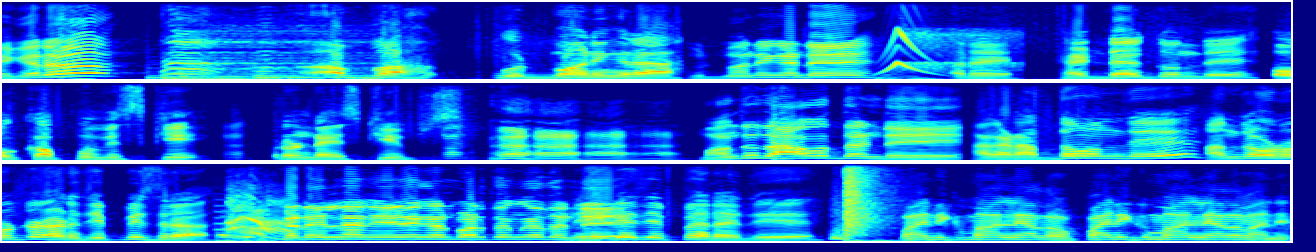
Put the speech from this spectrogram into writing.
అయ్యారు అబ్బా గుడ్ మార్నింగ్ రా. గుడ్ మార్నింగ్ అండి. అరే హెడ్ ఎగ్ ఉంది ఓ కప్పు విస్కీ రెండు ఐస్ క్యూబ్స్ మందు తాగొద్దండి. అక్కడ అర్థం ఉంది అందులో ఒకడు ఉంటాడు అక్కడ చెప్పేసిరా. అక్కడ వెళ్ళినా నేనే కనపడతాను కదండి. నీకే చెప్పారు అది పనికి మాలిన పనికి మాలిన అని.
